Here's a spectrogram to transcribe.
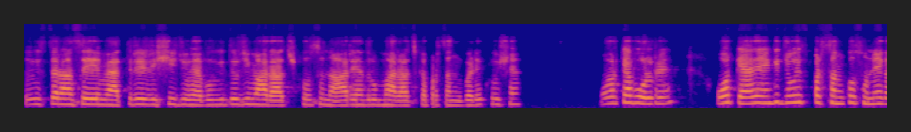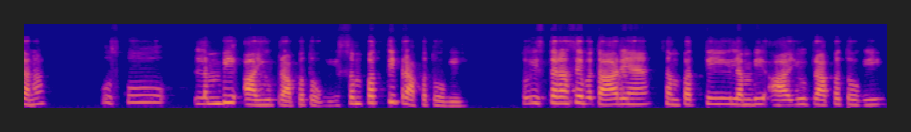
तो इस तरह से मैत्री ऋषि जो है वो विदुर जी महाराज को सुना रहे हैं। ध्रुव महाराज का प्रसंग बड़े खुश हैं। और क्या बोल रहे हैं? और कह रहे हैं कि जो इस प्रसंग को सुनेगा ना, उसको लंबी आयु प्राप्त होगी, संपत्ति प्राप्त होगी। तो इस तरह से बता रहे हैं, संपत्ति, लंबी आयु प्राप्त होगी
